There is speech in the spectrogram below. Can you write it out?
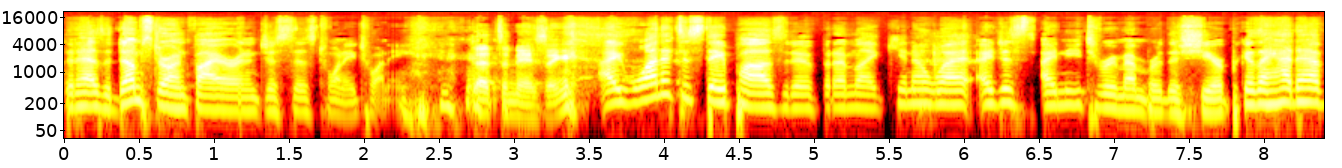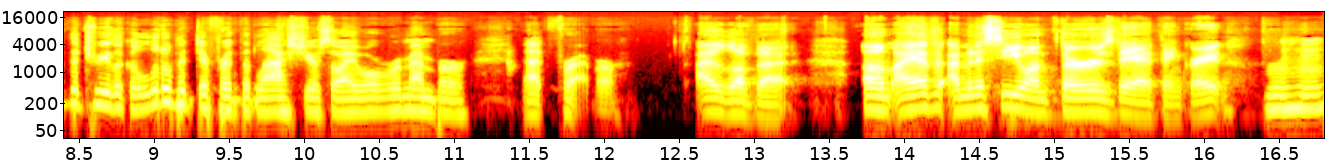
that has a dumpster on fire and it just says 2020. that's amazing. I wanted to stay positive, but I'm like, you know what? I just, I need to remember this year because I had to have the tree look a little bit different than last year. So I will remember that forever. I love that. Um, I have. I'm going to see you on Thursday, I think, right? Mm-hmm.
